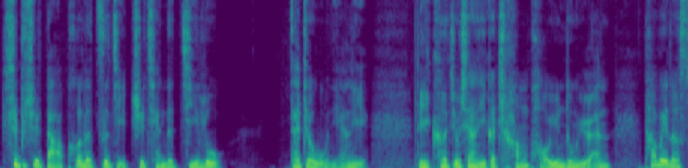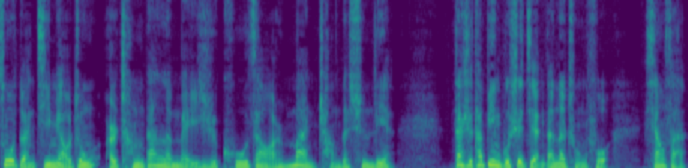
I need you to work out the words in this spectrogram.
是不是打破了自己之前的记录？在这五年里，李克就像一个长跑运动员，他为了缩短几秒钟而承担了每日枯燥而漫长的训练。但是他并不是简单的重复，相反，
